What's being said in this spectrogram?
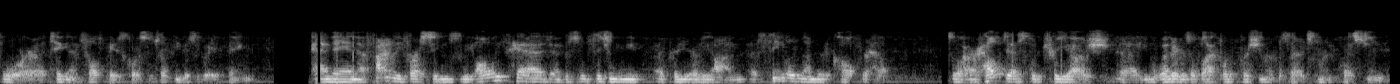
for uh, taking a self-paced course, which I think is a great thing. And then uh, finally for our students, we always had, uh, this decision we made uh, pretty early on, a single number to call for help. So our help desk would triage, uh, you know, whether it was a Blackboard question or a Desire to Learn question.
